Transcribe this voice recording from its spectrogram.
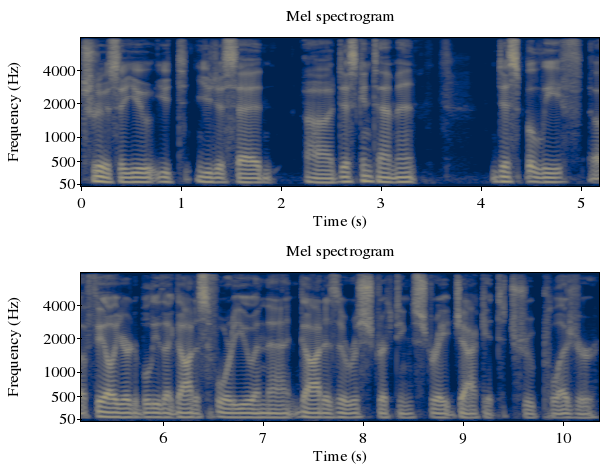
true. So you you you just said uh, discontentment, disbelief, a failure to believe that God is for you, and that God is a restricting straitjacket to true pleasure,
